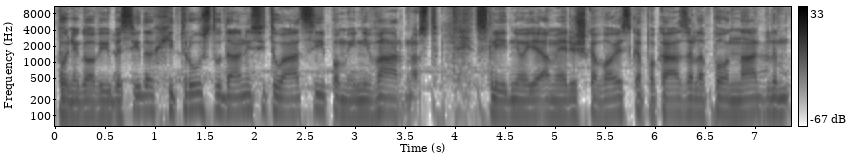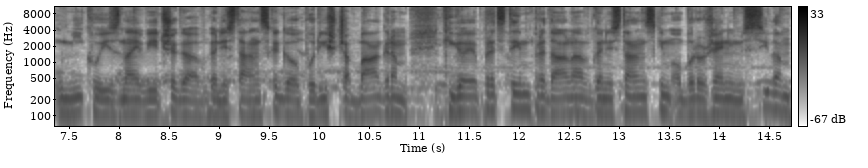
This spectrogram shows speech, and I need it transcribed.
Po njegovih besedah hitrost v dani situaciji pomeni varnost. Slednjo je ameriška vojska pokazala po naglem umiku iz največjega afganistanskega oporišča Bagram, ki ga je predtem predala afganistanskim oboroženim silam,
